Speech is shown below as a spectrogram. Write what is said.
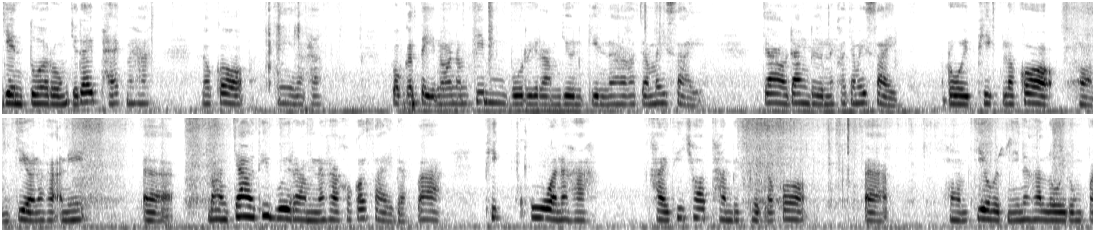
เย็นตัวลงจะได้แพ็คนะคะ แล้วก็นี่นะคะ ปกติเนาะน้ำจิ้มบุรีรัมยืนกินนะคะเขาจะไม่ใส่เจ้าดั้งเดิมนะเขาจะไม่ใส่โรยพริกแล้วก็หอมเจียวนะคะ อันนี้บางเจ้าที่บุรีรัมนะคะเขาก็ใส่แบบว่า พริกคั่วนะคะ ใครที่ชอบทานเผ็ดๆแล้วก็เอ่อหอมเจียวแบบนี้นะคะโรยลงไป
